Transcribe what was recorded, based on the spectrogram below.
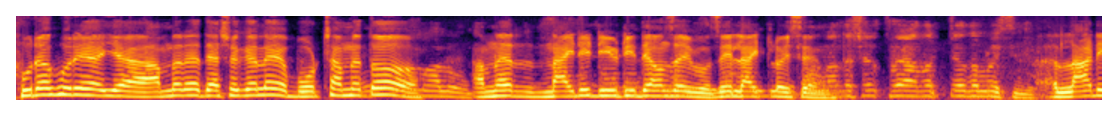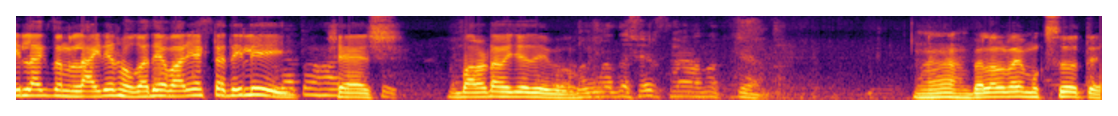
ফুরা ফুরে ইয়া আপনারা দেশে গেলে বোর্ড সামনে তো আপনার নাইটে ডিউটি দেওয়া যাইব যে লাইট লইছেন। লাডি লাগতো না লাইটের হোগা দিয়ে বাড়ি একটা দিলি শেষ। বারোটা হয়ে যাইব। হ্যাঁ বেলাল ভাই মুখছে হতে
